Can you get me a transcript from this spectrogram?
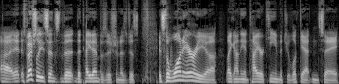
uh, especially since the, the tight end position is just it's the one area like on the entire team that you look at and say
